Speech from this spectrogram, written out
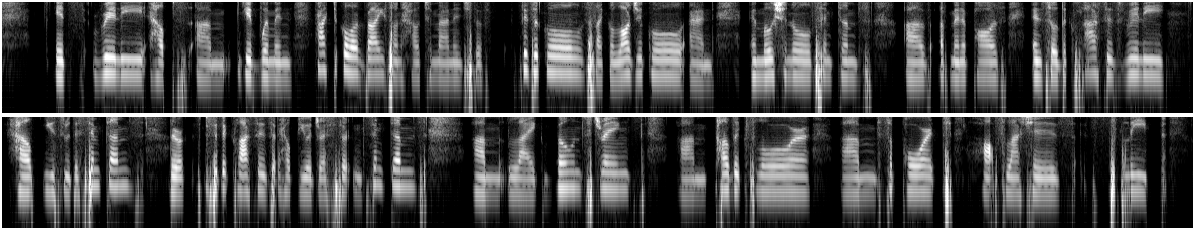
It's really helps um, give women practical advice on how to manage the physical, psychological, and emotional symptoms of, of menopause. And so the classes really help you through the symptoms. There are specific classes that help you address certain symptoms um, like bone strength, um, pelvic floor um, support, hot flashes, sleep,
